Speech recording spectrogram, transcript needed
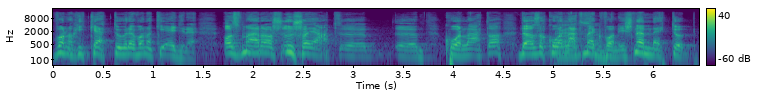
van, aki kettőre, van, aki egyre. Az már az ő saját ö, ö, korláta, de az a korlát Persze. megvan, és nem megy több.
